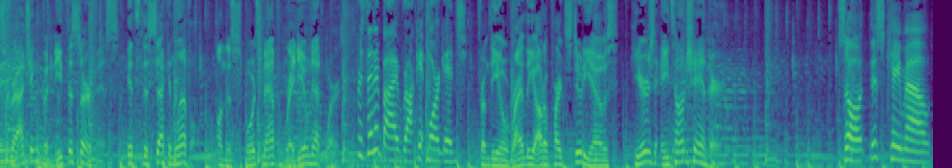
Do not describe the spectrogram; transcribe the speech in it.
Scratching beneath the surface. It's the second level on the Sports Map Radio Network. Presented by Rocket Mortgage. From the O'Reilly Auto Parts Studios, here's Aton Shander. So this came out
